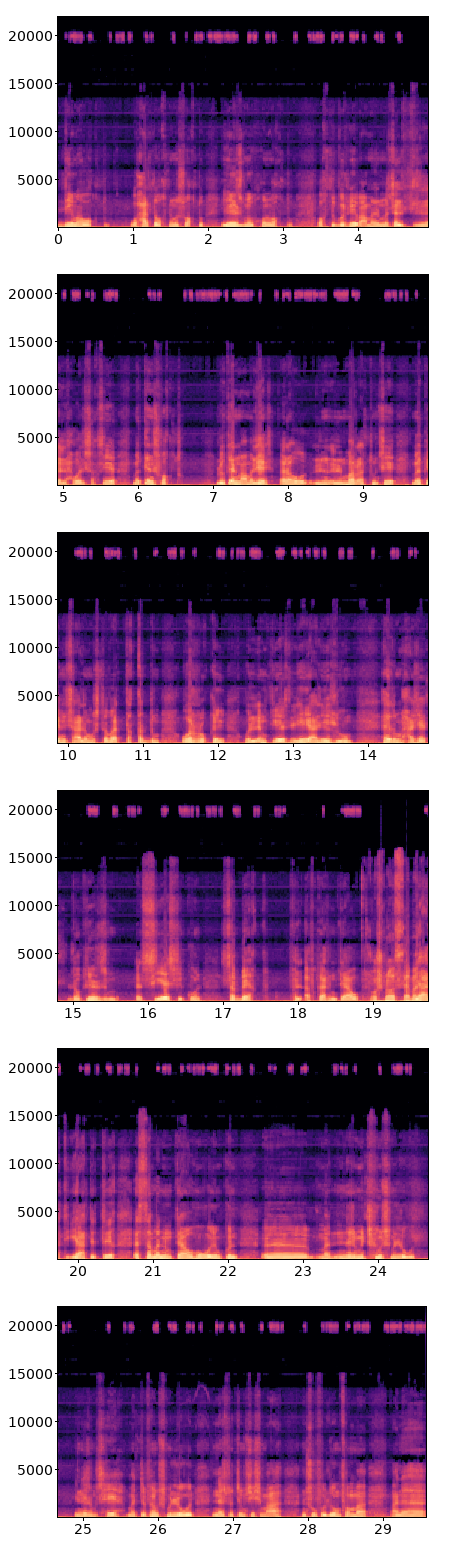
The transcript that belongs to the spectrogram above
ديما وقته وحتى وقت مش وقته يلزم يكون وقته. وقت بورقيب عمل مسألة الأحوال الشخصية ما كانش وقته. لو كان ما عملهاش راهو المرأة التونسية ما كانتش على مستوى التقدم والرقي والامتياز اللي هي عليه اليوم. هذه حاجات دونك يلزم السياسي يكون سباق في الأفكار نتاعو. وشنو الثمن؟ يعطي يعطي الطريق. الثمن نتاعو هو يمكن آه ما يتفهمش من الأول. الناس صحيح ما تفهمش من الأول الناس ما تمشيش معاه. نشوفوا اليوم فما معناها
